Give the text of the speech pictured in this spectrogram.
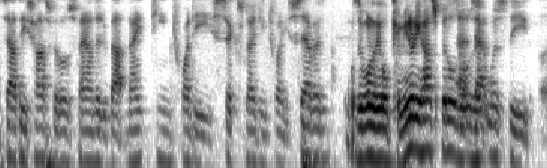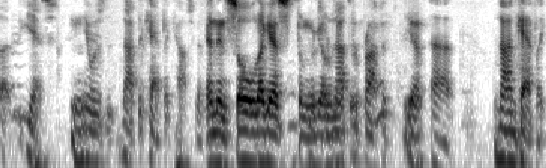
Southeast Hospital was founded about 1926, 1927. was it one of the old community hospitals? What Uh, was that that? was the uh, yes. Mhm. It was not the Catholic hospital. And then sold, I guess, from the It was a government. not-for-profit, Yeah. uh, non-Catholic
